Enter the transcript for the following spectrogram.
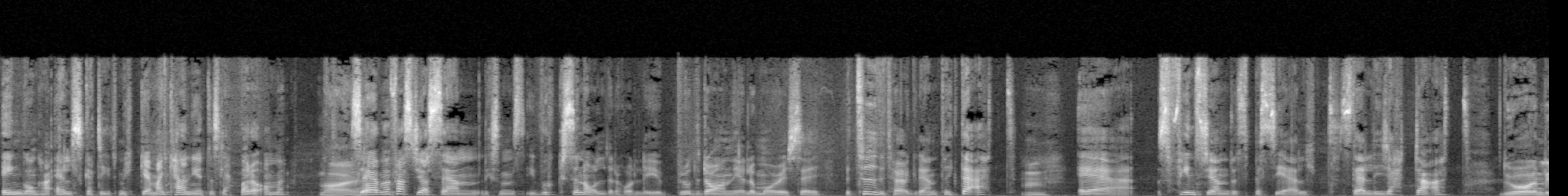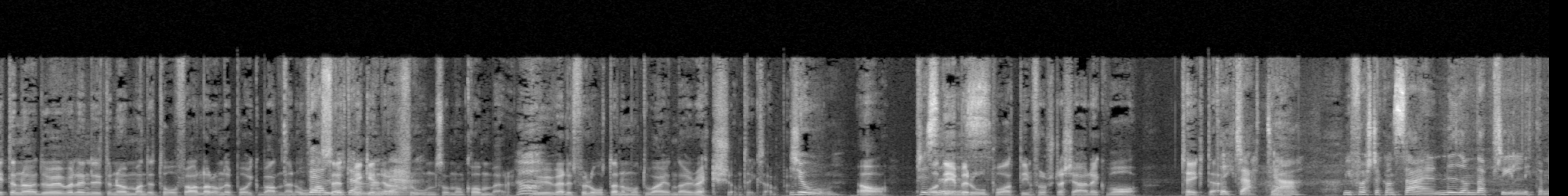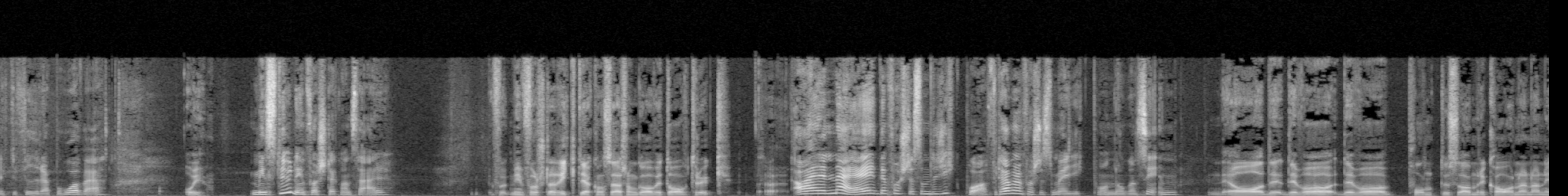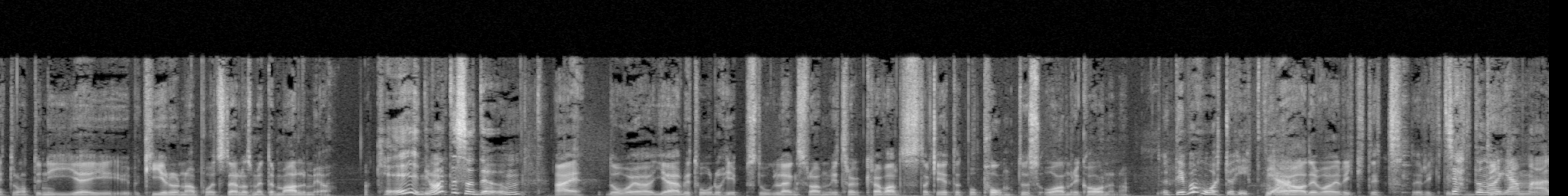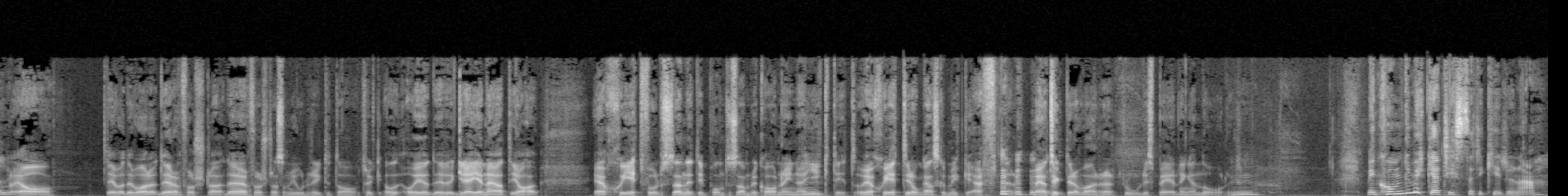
en gång har älskat riktigt mycket. Man kan ju inte släppa dem. Nej. Så även fast jag sen liksom, i vuxen ålder håller ju Broder Daniel och Morrissey betydligt högre än Take That. Mm. Eh, så finns ju ändå ett speciellt ställe i hjärtat. Du har, en liten, du har väl en liten ömmande tå för alla de där pojkbanden oavsett vilken ömmande. generation som de kommer. Du är väldigt förlåtande mot One Direction till exempel. Jo, Ja. Precis. Och det beror på att din första kärlek var Take That. Take That ja. Min första konsert 9 april 1994 på Hovet. Oj. Minns du din första konsert? Min första riktiga konsert som gav ett avtryck. Ah, nej, den första som du gick på. För det här var den första som jag gick på någonsin. Ja, det, det, var, det var Pontus och amerikanerna 1989 i Kiruna på ett ställe som heter Malmö. Okej, det var inte så dumt. Nej, då var jag jävligt hård och hipp. Stod längst fram vid kravallstaketet på Pontus och amerikanerna. Det var hårt och hippt Ja, ja. det var riktigt, riktigt 13 år gammal. Ja, det, var, det, var, det, är den första, det är den första som gjorde riktigt avtryck. Och, och det, grejen är att jag jag sket fullständigt i Pontus amerikaner innan Mm. jag gick dit och jag sket i dem ganska mycket efter. Men jag tyckte det var en rätt rolig spelning ändå. Liksom. Mm. Men kom det mycket artister till Kiruna?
